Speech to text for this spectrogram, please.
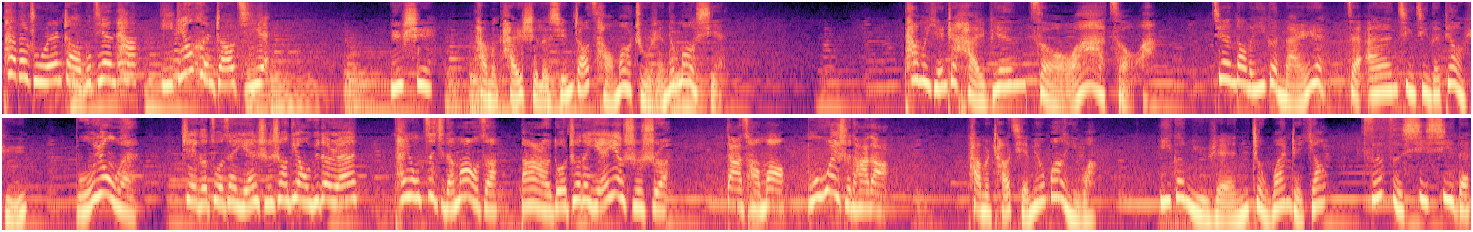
它的主人找不见它，一定很着急。于是，他们开始了寻找草帽主人的冒险。他们沿着海边走啊走啊，见到了一个男人在安安静静的钓鱼。不用问，这个坐在岩石上钓鱼的人。他用自己的帽子把耳朵遮得严严实实，大草帽不会是他的。他们朝前面望一望，一个女人正弯着腰，仔仔细细的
